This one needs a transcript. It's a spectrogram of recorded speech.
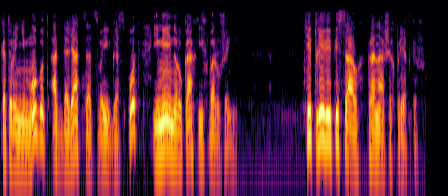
которые не могут отдаляться от своих господ, имея на руках их вооружение. Тит Ливий писал про наших предков.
